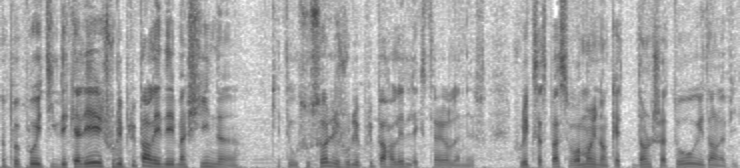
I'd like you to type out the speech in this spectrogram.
un peu poétique décalé. Je voulais plus parler des machines euh, qui étaient au sous-sol, et je voulais plus parler de l'extérieur de la nef. Je voulais que ça se passe vraiment une enquête dans le château et dans la ville.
